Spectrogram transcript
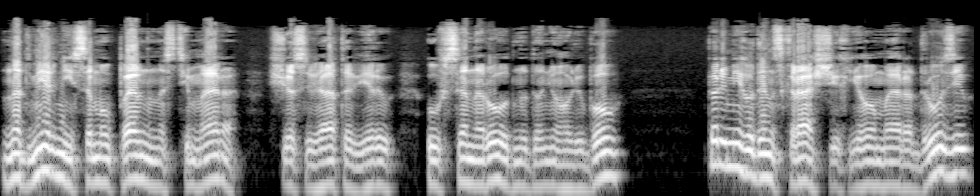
надмірній самовпевненості мера, що свято вірив у всенародну до нього любов, переміг один з кращих його мера друзів,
